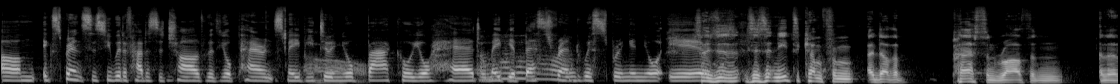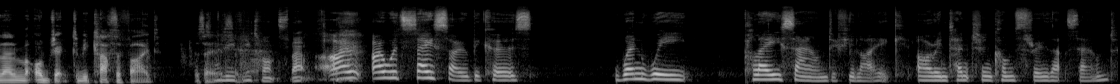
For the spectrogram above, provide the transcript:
um, experiences you would have had as a child with your parents maybe doing your back or your head, or maybe a best friend whispering in your ear. So does, does it need to come from another person rather than an inanimate object to be classified as I'll leave you to answer that. I, I would say so because when we play sound, if you like, our intention comes through that sound.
